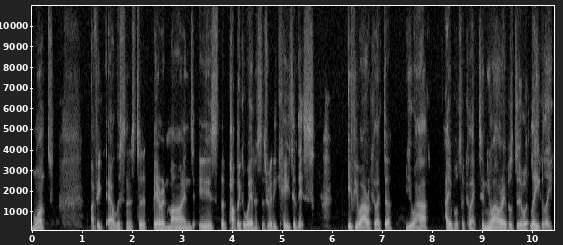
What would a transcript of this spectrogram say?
want, I think, our listeners to bear in mind is that public awareness is really key to this. If you are a collector, you are able to collect and you are able to do it legally.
